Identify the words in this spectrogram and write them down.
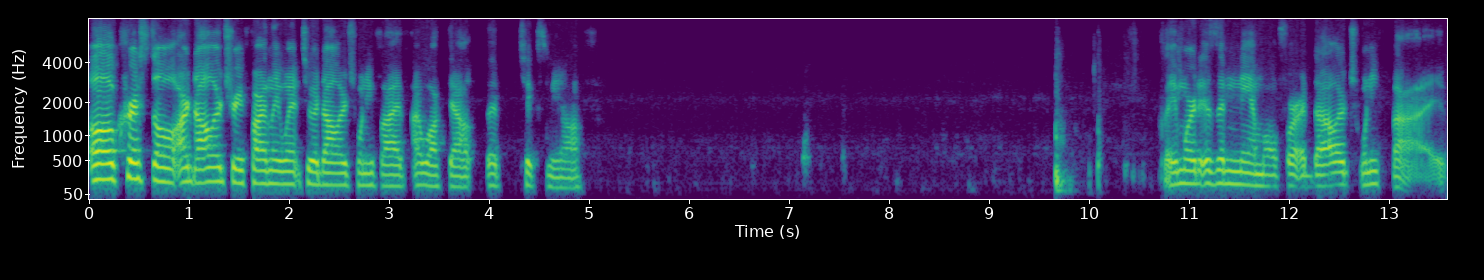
Oh, Crystal, our Dollar Tree finally went to a dollar twenty-five. I walked out. That ticks me off. Claymore is enamel for a dollar twenty-five.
